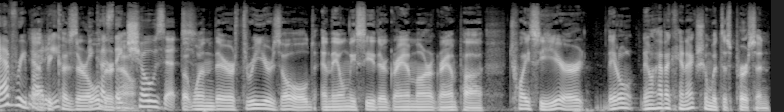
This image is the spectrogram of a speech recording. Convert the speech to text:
everybody. yeah, because they're because older they now. chose it. But when they're three years old and they only see their grandma or grandpa twice a year, they don't they don't have a connection with this person.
